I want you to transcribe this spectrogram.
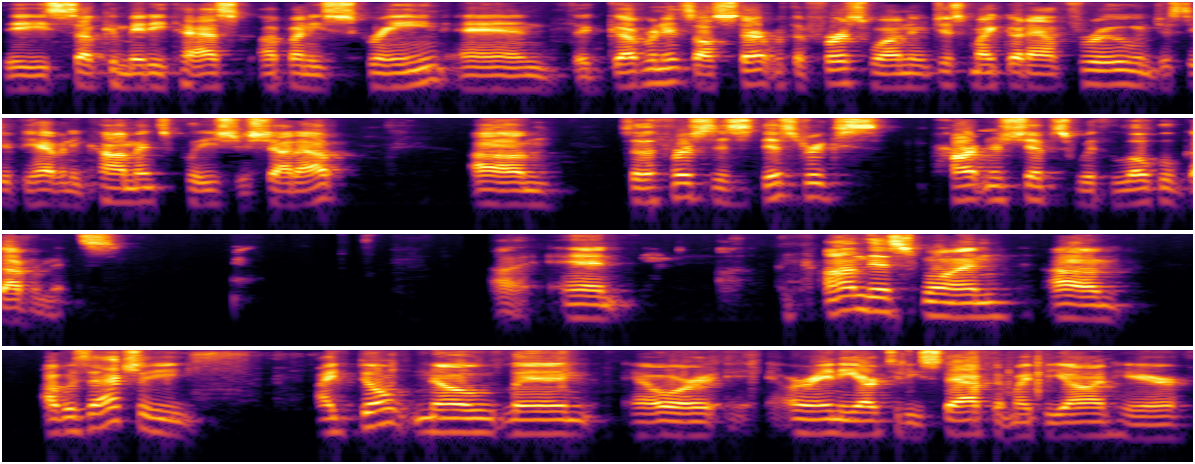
the subcommittee task up on his screen and the governance. I'll start with the first one and just might go down through and just if you have any comments, please just shout out. Um, so the first is districts partnerships with local governments. Uh, and on this one, um, I was actually, I don't know, Lynn, or or any RTD staff that might be on here.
